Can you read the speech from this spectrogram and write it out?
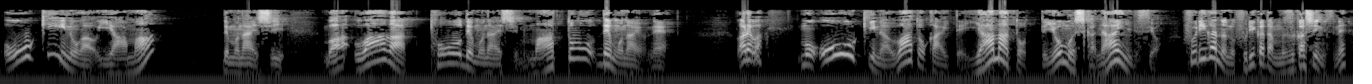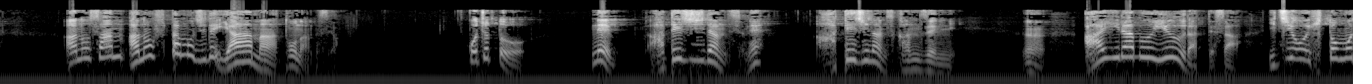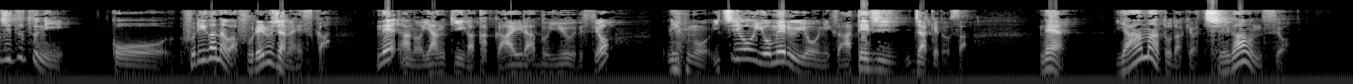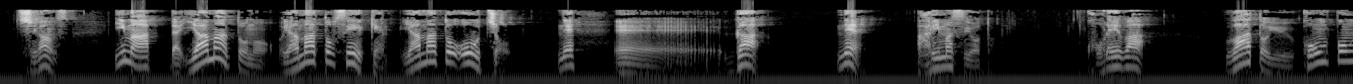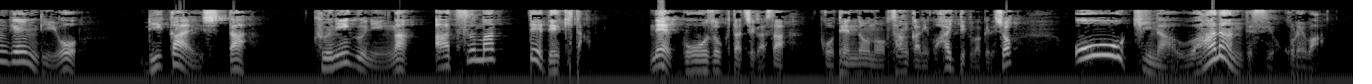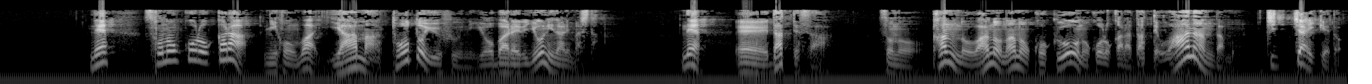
大きいのが山でもないし、和、和がとでもないし、的でもないよね。あれは、もう大きな和と書いて、ヤマトって読むしかないんですよ。振り仮名の振り方難しいんですね。あの三、あの二文字でヤマトなんですよ。これちょっと、ね、当て字なんですよね。当て字なんです、完全に。うん。I love you だってさ、一応一文字ずつに、こう、振り仮名は触れるじゃないですか。ね、あの、ヤンキーが書く I love you ですよ。にも、一応読めるようにさ、当て字じゃけどさ、ね、ヤマトだけは違うんですよ。違うんです。今あったヤマトの、ヤマト政権、ヤマト王朝、ね、えー、が、ね、ありますよと。これは、和という根本原理を理解した国々が集まってできた。ね、豪族たちがさ、こう天皇の参加にこう入っていくわけでしょ大きな和なんですよ、これは。ね、その頃から日本はヤマトという風に呼ばれるようになりました。ね、えー、だってさ、その、漢の和の名の国王の頃からだって和なんだもん。ちっちゃいけど。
